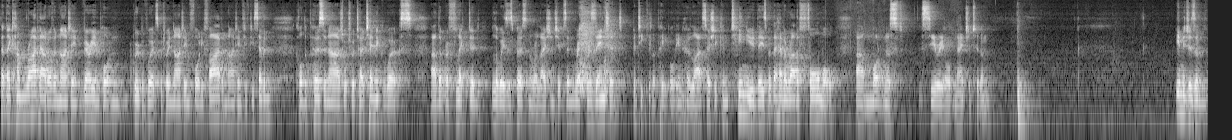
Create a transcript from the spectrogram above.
But they come right out of a 19, very important group of works between 1945 and 1957 called the Personage, which were totemic works uh, that reflected Louise's personal relationships and represented particular people in her life. So she continued these, but they have a rather formal, uh, modernist, serial nature to them. Images of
